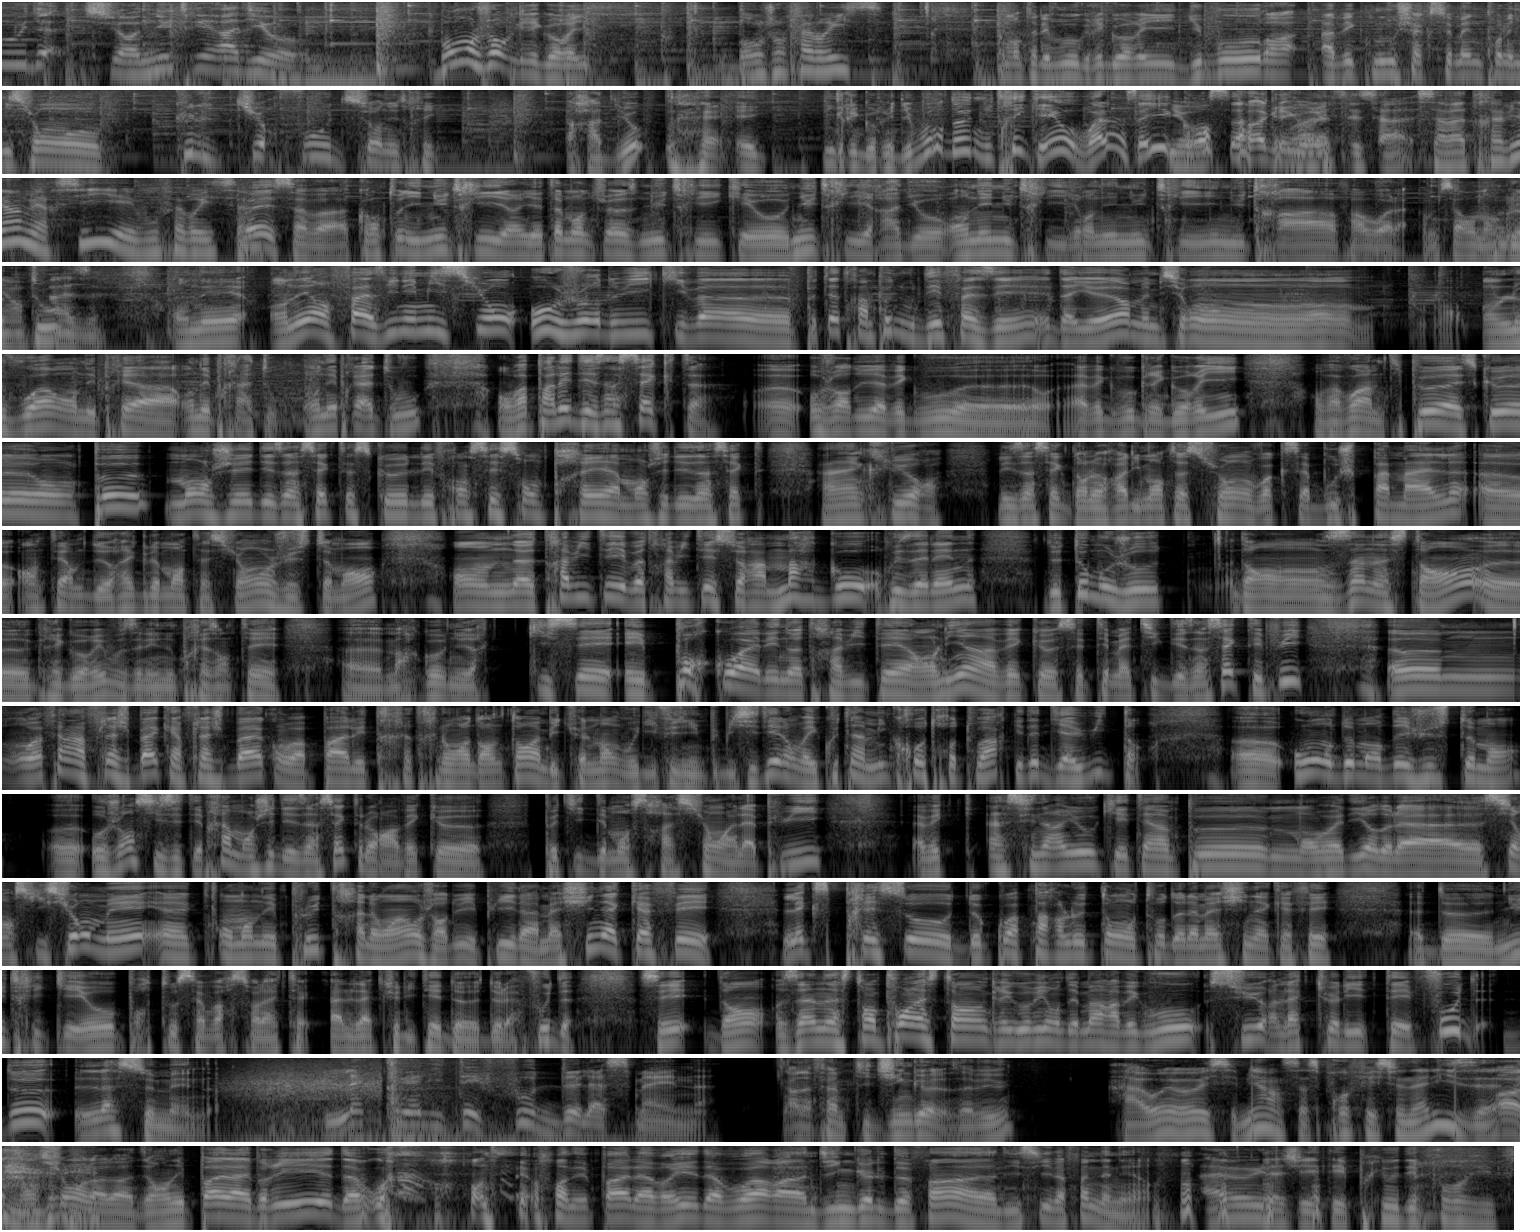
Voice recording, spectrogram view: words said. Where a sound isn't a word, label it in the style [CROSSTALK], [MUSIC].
Food sur Nutri Radio. Bonjour Grégory. Bonjour Fabrice. Comment allez-vous Grégory Dubourg avec nous chaque semaine pour l'émission Culture Food sur Nutri Radio [LAUGHS] et Grégory Dubourg de Nutrikeo. Voilà, ça y est, comment ça va Grégory Ouais, C'est ça, ça va très bien, merci. Et vous Fabrice Ouais, ça va. Quand on dit Nutri, hein, il y a tellement de choses. Nutri, Keo, Nutri, Radio. On est Nutri, on est Nutri, Nutra. Enfin voilà, comme ça on on est englobe en tout. phase. On est, on est en phase. Une émission aujourd'hui qui va euh, peut-être un peu nous déphaser d'ailleurs, même si on, on, on le voit, on est, prêt à, on est prêt à tout. On est prêt à tout. On va parler des insectes euh, aujourd'hui avec vous, euh, avec vous Grégory. On va voir un petit peu, est-ce que on peut manger des insectes? Est-ce que les Français sont prêts à manger des insectes, à inclure les insectes dans leur alimentation? On voit que ça bouge pas mal euh, en termes de réglementation, justement. On, notre invité, votre invité sera Margot Ruzelen de Tomujo dans un instant. Euh, Grégory, vous allez nous présenter euh, Margot, nous dire qui c'est et pourquoi elle est notre invitée en lien avec euh, cette thématique des insectes. Et puis, euh, on va faire un flashback, un flashback. On va pas aller très très loin dans le temps. Habituellement, on vous diffuse une publicité. Là, on va écouter un micro-trottoir qui date d'il y a 8 ans, euh, où on demandait justement euh, aux gens s'ils étaient prêts à manger des insectes. Alors, avec euh, petite démonstration à l'appui, avec un scénario qui était un peu, on va dire, de la science-fiction, mais euh, on n'en est plus très loin aujourd'hui. Et puis, la machine à café, l'expresso, de quoi parle-t-on autour de la machine à café de Nutrikeo? Pour tout savoir sur l'actu- l'actualité de, de la food. C'est dans un instant. Pour l'instant, Grégory, on démarre avec vous sur l'actualité food de la semaine. L'actualité food de la semaine. On a fait un petit jingle, vous avez vu? Ah ouais, ouais, c'est bien, ça se professionnalise. Ah, Attention, là, là, on n'est pas à l'abri d'avoir, [LAUGHS] on est- on n'est pas à l'abri d'avoir un jingle de fin euh, d'ici la fin de l'année. hein. Ah oui, là j'ai été pris au dépourvu.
